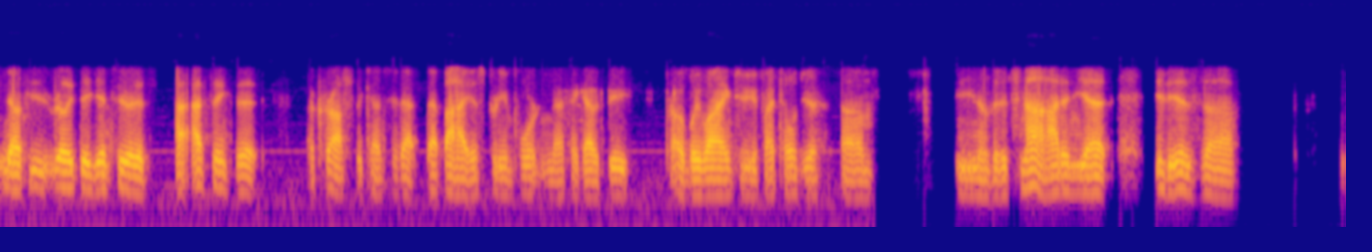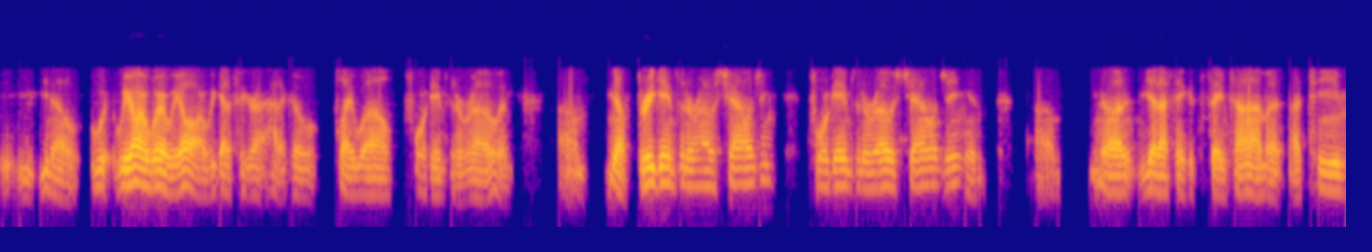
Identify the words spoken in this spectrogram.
you know if you really dig into it, I, I think that across the country that that bye is pretty important. I think I would be probably lying to you if I told you, um, you know, that it's not, and yet it is. Uh, you know, we are where we are. We got to figure out how to go play well four games in a row, and um, you know, three games in a row is challenging. Four games in a row is challenging, and um, you know, yet I think at the same time, a, a team,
